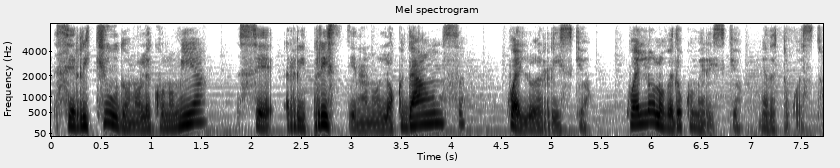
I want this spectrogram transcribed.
Se richiudono l'economia, se ripristinano i lockdowns, quello è il rischio. Quello lo vedo come rischio, mi ha detto questo.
